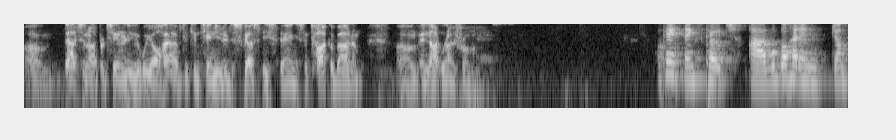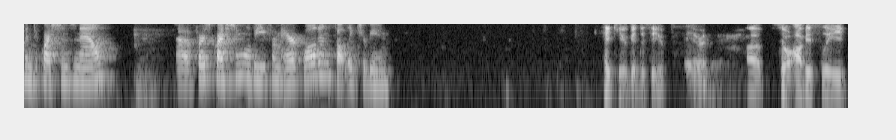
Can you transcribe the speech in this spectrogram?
um, that's an opportunity that we all have to continue to discuss these things and talk about them um, and not run from them Okay, thanks, Coach. Uh, we'll go ahead and jump into questions now. Uh, first question will be from Eric Walden, Salt Lake Tribune. Hey Q, good to see you. hey, Eric. Uh, so obviously,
